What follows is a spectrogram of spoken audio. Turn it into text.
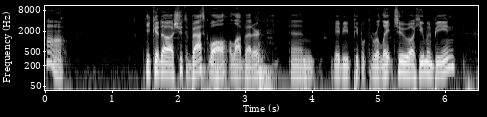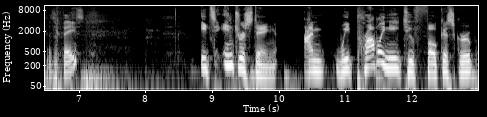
Huh. He could uh, shoot the basketball a lot better, and maybe people could relate to a human being as a face. It's interesting. I'm we'd probably need to focus group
